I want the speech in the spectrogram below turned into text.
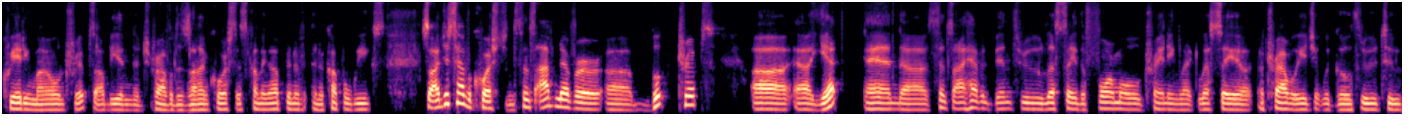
creating my own trips. I'll be in the travel design course that's coming up in a, in a couple weeks. So I just have a question. Since I've never uh, booked trips uh, uh, yet, and uh, since I haven't been through, let's say, the formal training, like let's say a, a travel agent would go through to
